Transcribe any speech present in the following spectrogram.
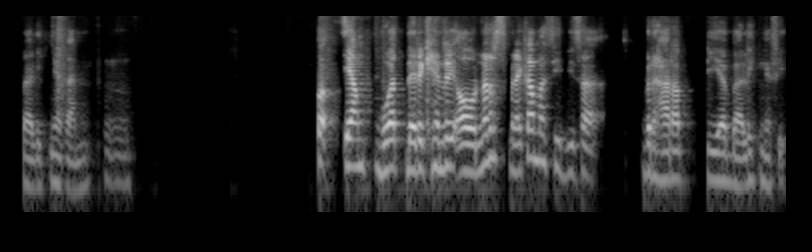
baliknya kan. Mm. Kok Yang buat Derrick Henry owners mereka masih bisa berharap dia balik nggak sih?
